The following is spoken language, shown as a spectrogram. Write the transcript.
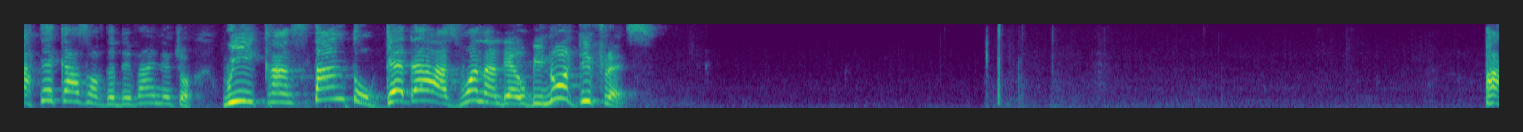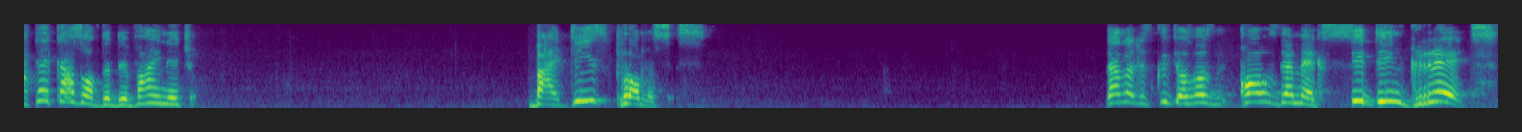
Partakers of the divine nature. We can stand together as one, and there will be no difference. partakers of the divine nature by these promises. That's what the scripture calls, them exceeding great.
